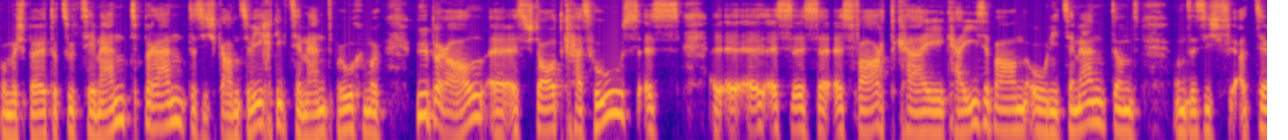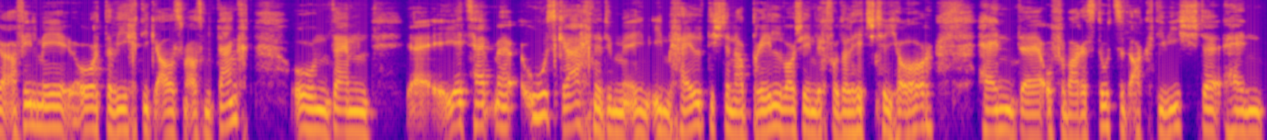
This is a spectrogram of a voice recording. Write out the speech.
wo man später zu Zement brennt. Das ist ganz wichtig. Zement braucht brauchen wir überall. Äh, es steht kein Haus, es, äh, äh, es, es, es fährt keine, keine Eisenbahn ohne Zement und, und es ist an viel mehr Orten wichtig, als, als man denkt. Und ähm, jetzt hat man ausgerechnet im, im, im kältesten April wahrscheinlich von den letzten Jahren, haben äh, offenbar ein Dutzend Aktivisten haben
